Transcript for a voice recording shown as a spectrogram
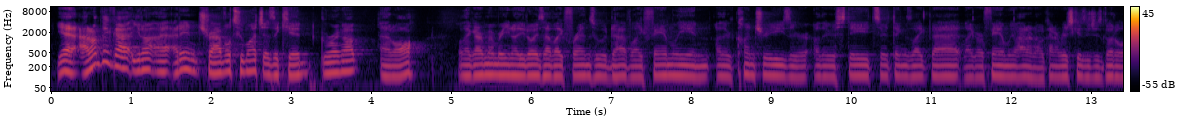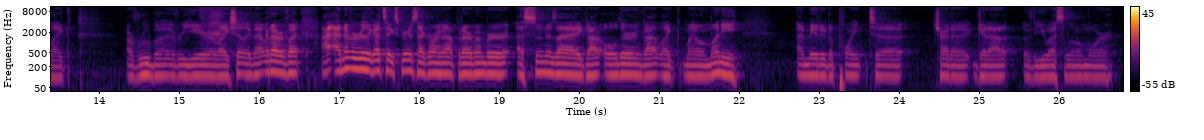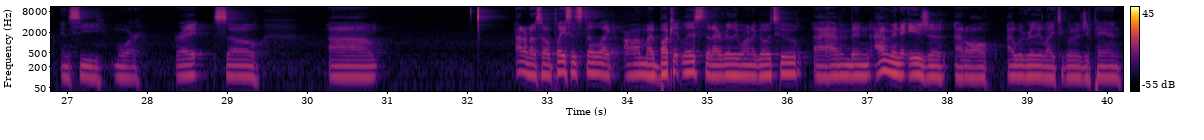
Yeah, I don't think I, you know, I, I didn't travel too much as a kid growing up at all. Like I remember, you know, you'd always have like friends who would have like family in other countries or other states or things like that. Like our family, I don't know, kind of rich kids would just go to like Aruba every year, like shit like that, whatever. But I, I never really got to experience that growing up. But I remember as soon as I got older and got like my own money, I made it a point to try to get out of the U.S. a little more and see more, right? So, um, I don't know. So a place that's still like on my bucket list that I really want to go to. I haven't been. I haven't been to Asia at all. I would really like to go to Japan.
